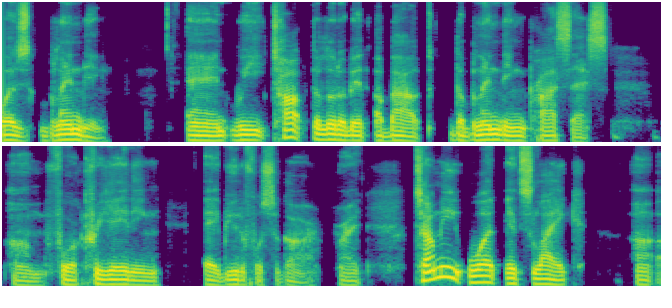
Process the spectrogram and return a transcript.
was blending. And we talked a little bit about the blending process um, for creating a beautiful cigar, right? Tell me what it's like, uh,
